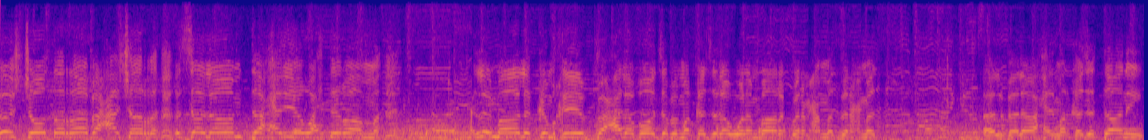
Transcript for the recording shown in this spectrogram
الشوط الرابع عشر. سلام تحية واحترام. لمالك مخيف على فوزه بالمركز الأول مبارك بن محمد بن أحمد. الفلاحي المركز الثاني.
